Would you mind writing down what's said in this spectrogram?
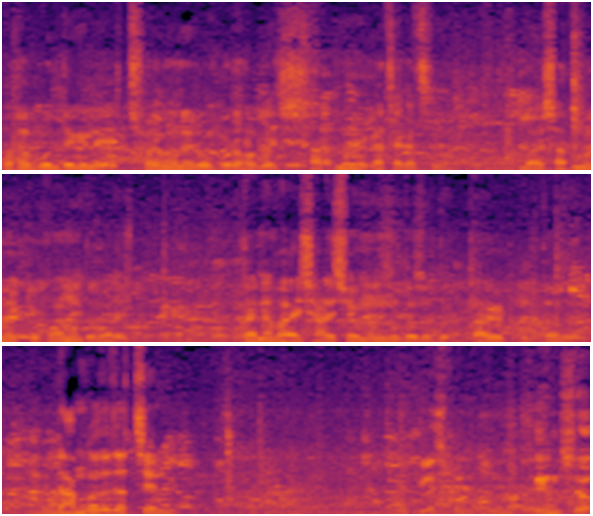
কথা বলতে গেলে ছয় মনের উপরে হবে সাত মনের কাছাকাছি বা সাত মনে একটু কম হতে পারে। তাই না ভাই? সাড়ে ছয় মন মতো টার্গেট করতে হবে। দাম কত যাচ্ছেন? তিনশো।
